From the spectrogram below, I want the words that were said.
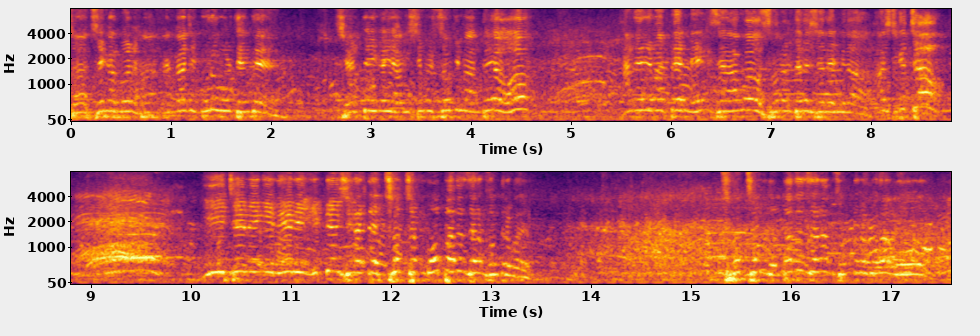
제가 뭘 한 가지 물어볼 텐데 절대 이거 양심을 속이면 안 돼요. 하나님 앞에 맹세하고 손을 들으셔야 됩니다. 아시겠죠? 이재명이 내일 임명시간 때 초청 못 받은 사람 손 들어봐요. 초청 못 받은 사람 손 들어보라고.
